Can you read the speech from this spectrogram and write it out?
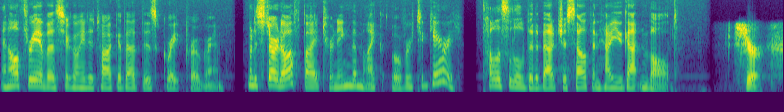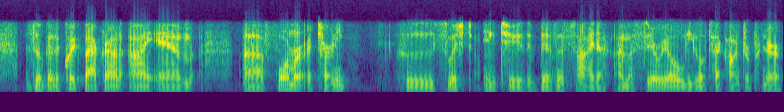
and all three of us are going to talk about this great program. I'm going to start off by turning the mic over to Gary. Tell us a little bit about yourself and how you got involved. Sure. So, as a quick background, I am a former attorney who switched into the business side. I'm a serial legal tech entrepreneur.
